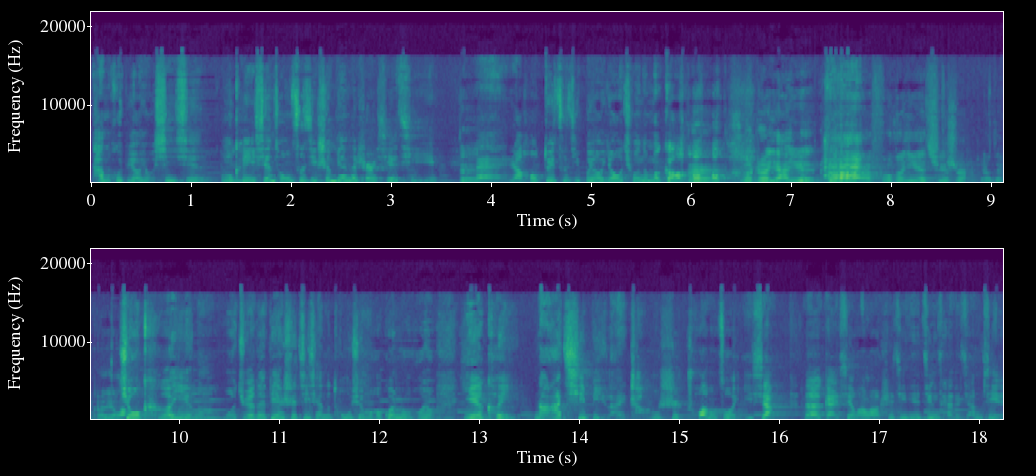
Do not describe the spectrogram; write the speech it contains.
他们会比较有信心。我们可以先从自己身边的事儿写起，对哎，然后对自己不要要求那么高，对，合辙押韵是吧？哎 符合音乐趋势，这就可以了。就可以了。嗯我觉得电视机前的同学们和观众朋友也可以拿起笔来尝试创作一下。那感谢王老师今天精彩的讲解。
